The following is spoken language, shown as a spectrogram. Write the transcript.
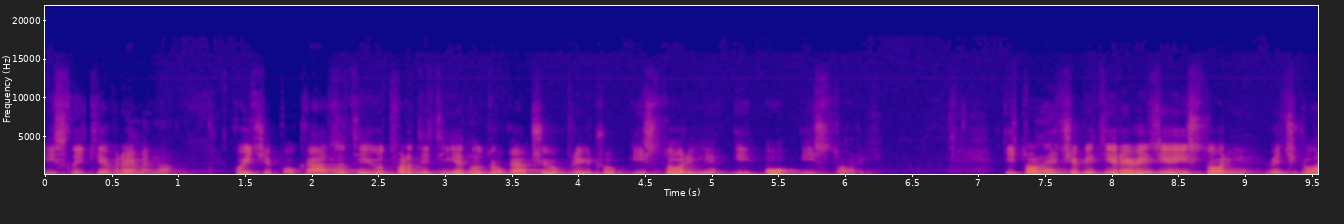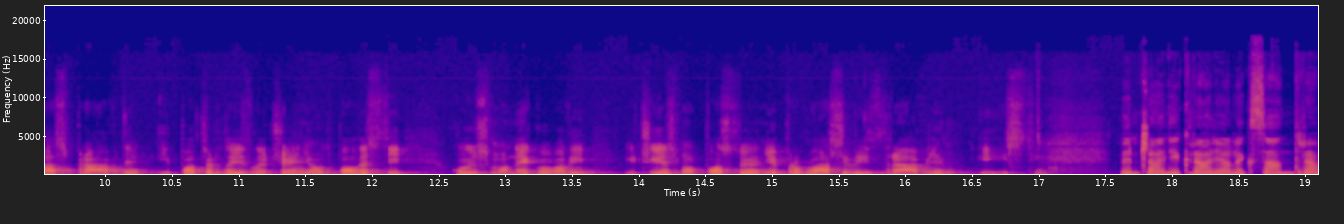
i slike vremena koji će pokazati i utvrditi jednu drugačiju priču istorije i o istoriji. I to neće biti revizija istorije, već glas pravde i potvrda izlečenja od bolesti koju smo negovali i čije smo postojanje proglasili zdravljem i istinom. Venčanje kralja Aleksandra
